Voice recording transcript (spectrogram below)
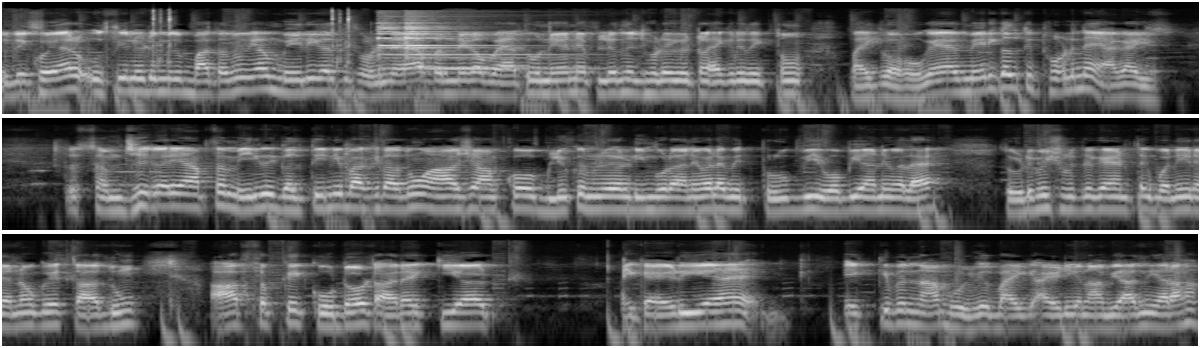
तो देखो यार, उसी लेडी में तो बात दूँ। यार, मेरी गलती थोड़ी ना यार, बंदे का भया तो नए नए प्लेयर ने छोड़े ट्राई करके देखता हूँ। भाई का हो गया यार? मेरी गलती थोड़ी ना यार गाइस तो समझे करें आप सब मेरी कोई गलती नहीं, बाकी बता दूँ। आज आपको ब्लू कलर रिंग कोड आने वाला है विथ प्रूफ भी, वो भी आने वाला है। तो वीडियो में शुरू तक एंड तक बने रहना होगा बता दूँ, आप सबके कोड आउट आ रहा है कि यार, एक आइडिया है एक के नाम भूल गए भाई आईडी का नाम याद नहीं आ रहा।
